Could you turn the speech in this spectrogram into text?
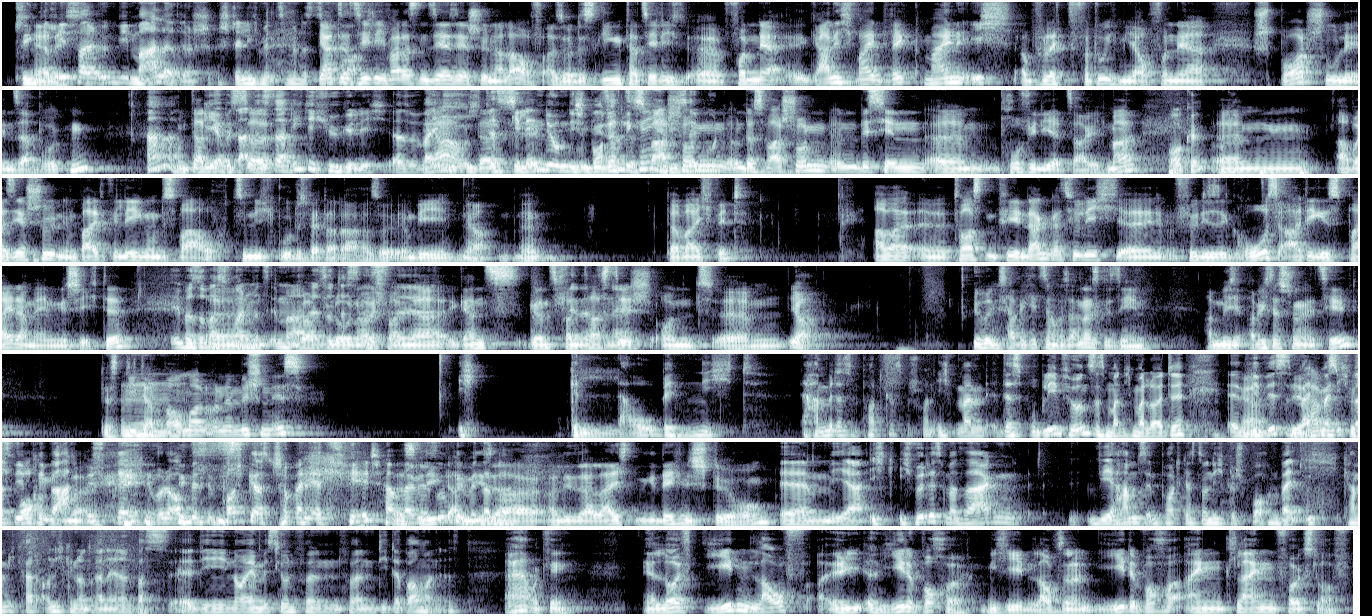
Klingt auf Herrlich. jeden Fall irgendwie malerisch, stelle ich mir zumindest Ja, vor. tatsächlich war das ein sehr, sehr schöner Lauf. Also das ging tatsächlich äh, von der, gar nicht weit weg, meine ich, aber vielleicht vertue ich mich auch, von der Sportschule in Saarbrücken. Ah, Und dann okay, aber ist dann da- ist da richtig hügelig. Also, weil Ja, ich, und das, Gelände um die gesagt, das war schon und das war schon ein bisschen ähm, profiliert, sage ich mal. Okay, okay. Ähm, aber sehr schön im Wald gelegen und es war auch ziemlich gutes Wetter da. Also irgendwie, ja, ne, da war ich fit. Aber äh, Thorsten, vielen Dank natürlich äh, für diese großartige Spider-Man-Geschichte. Über sowas freuen wir uns Ähm, immer. Also Flo das ist, Neuschwan, ja, äh, ganz, ganz fantastisch. Und ähm, ja, übrigens habe ich jetzt noch was anderes gesehen. Habe ich, hab ich das schon erzählt? Dass Dieter Mm. Baumann on a Mission ist? Ich glaube nicht. Haben wir das im Podcast besprochen? Ich meine, das Problem für uns ist manchmal, Leute, äh, Ja, wir wissen wir manchmal nicht, was wir privat aber- besprechen oder ob wir es im Podcast schon mal erzählt haben, Das weil wir liegt so an dieser, an dieser leichten Gedächtnisstörung. Ähm, ja, ich, ich würde jetzt mal sagen, wir haben es im Podcast noch nicht besprochen, weil ich kann mich gerade auch nicht genau daran erinnern, was äh, die neue Mission von, von Dieter Baumann ist. Ah, okay. Er läuft jeden Lauf, äh, jede Woche, nicht jeden Lauf, sondern jede Woche einen kleinen Volkslauf.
